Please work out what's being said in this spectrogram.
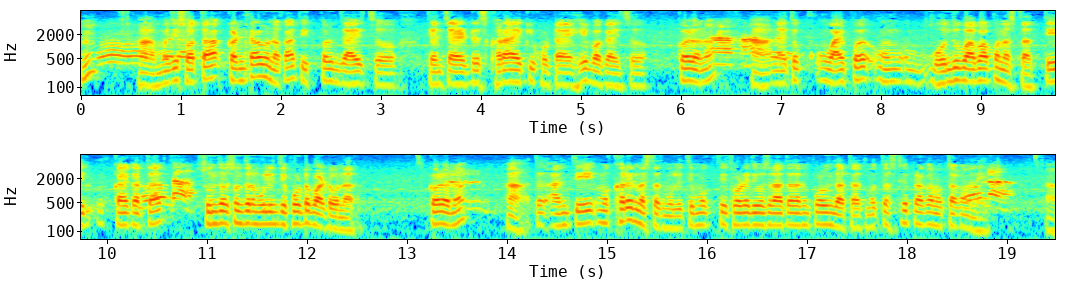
हं? हो, हां म्हणजे स्वतः कंटाळू नका तिथपर्यंत जायचं त्यांचा ॲड्रेस खरा आहे की खोटा आहे हे बघायचं. कळलं ना? हा, नाही तर वायप भोंदू बाबा पण असतात. ते काय हो करतात. सुंदर सुंदर मुलींचे फोटो पाठवणार. कळलं ना? हां तर आणि ते मग खरे नसतात मुली. ते मग ते थोडे दिवस राहतात आणि पळून जातात. मग तसले प्रकार होता का नाही. हां.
